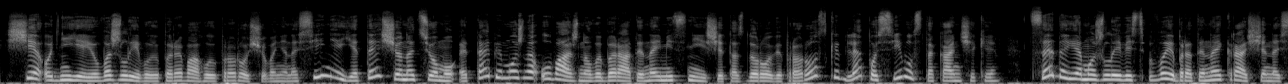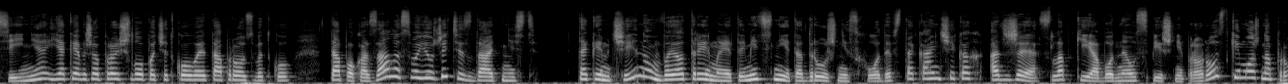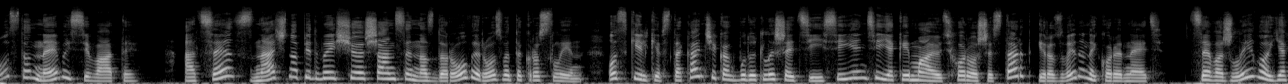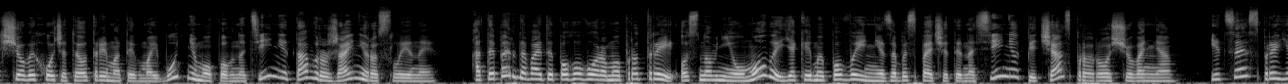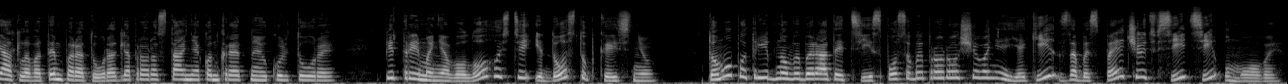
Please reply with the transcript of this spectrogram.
Ще однією важливою перевагою пророщування насіння є те, що на цьому етапі можна уважно вибирати найміцніші та здорові проростки для посіву в стаканчики. Це дає можливість вибрати найкраще насіння, яке вже пройшло початковий етап розвитку, та показало свою життєздатність. Таким чином, ви отримаєте міцні та дружні сходи в стаканчиках, адже слабкі або неуспішні проростки можна просто не висівати. А це значно підвищує шанси на здоровий розвиток рослин, оскільки в стаканчиках будуть лише ці сіянці, які мають хороший старт і розвинений коренець. Це важливо, якщо ви хочете отримати в майбутньому повноцінні та врожайні рослини. А тепер давайте поговоримо про три основні умови, які ми повинні забезпечити насінню під час пророщування. І це сприятлива температура для проростання конкретної культури, підтримання вологості і доступ кисню. Тому потрібно вибирати ті способи пророщування, які забезпечують всі ці умови.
